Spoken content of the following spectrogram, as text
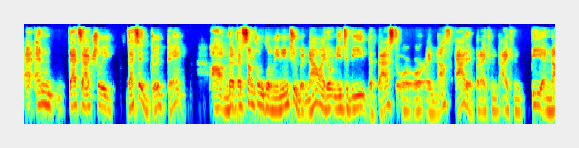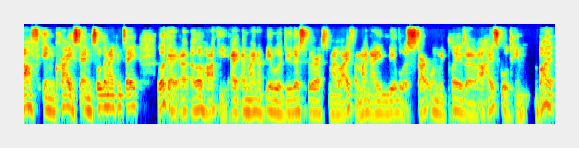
And that's actually that's a good thing um, that, that's something to lean into but now i don't need to be the best or, or enough at it but i can i can be enough in christ. And so then i can say look i, I love hockey. I, I, might not be able to do this for the rest of my life. I might not even be able to start when we play as a, a high school team but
